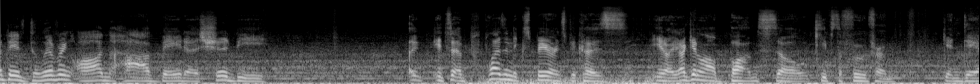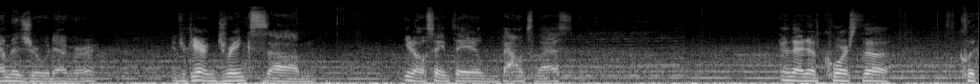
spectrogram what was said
One thing is delivering on the HovBeta should be it's a pleasant experience because you know you're not getting a lot of bumps so it keeps the food from getting damaged or whatever if you're carrying drinks, um, you know, same thing, it'll bounce less. And then, of course, the quick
